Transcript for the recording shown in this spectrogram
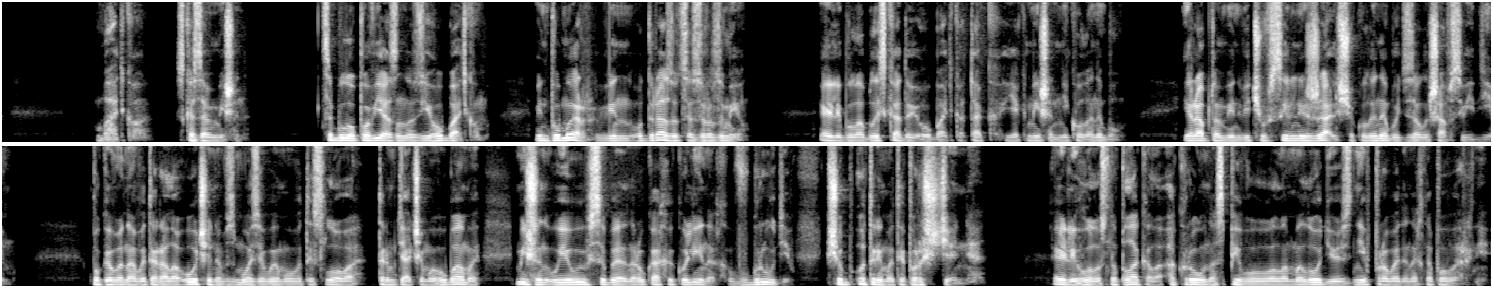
Батько, сказав Мішин. Це було пов'язано з його батьком. Він помер, він одразу це зрозумів. Елі була близька до його батька, так як Мішин ніколи не був. І раптом він відчув сильний жаль, що коли-небудь залишав свій дім. Поки вона витирала очі, не в змозі вимовити слова тремтячими губами, Мішин уявив себе на руках і колінах, в бруді, щоб отримати прощення. Елі голосно плакала, а кров наспівувала мелодію з днів, проведених на поверхні.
